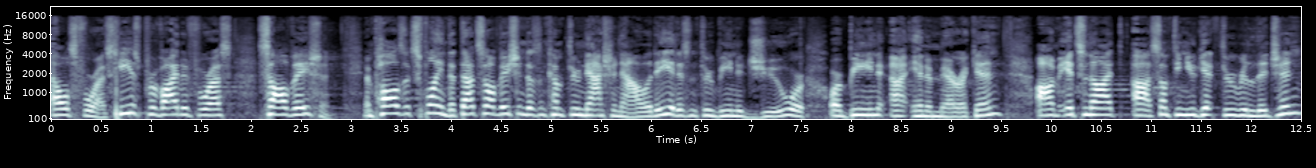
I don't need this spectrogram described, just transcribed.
else for us. He has provided for us salvation. And Paul's explained that that salvation doesn't come through nationality. It isn't through being a Jew or, or being uh, an American. Um, it's not uh, something you get through religion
